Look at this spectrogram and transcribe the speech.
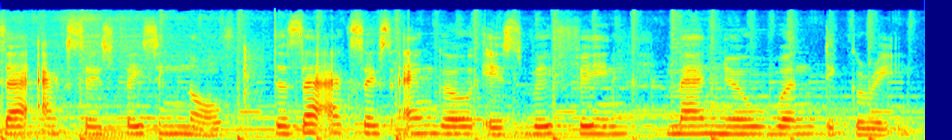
z-axis facing north. The z-axis angle is within manual 1 degree.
